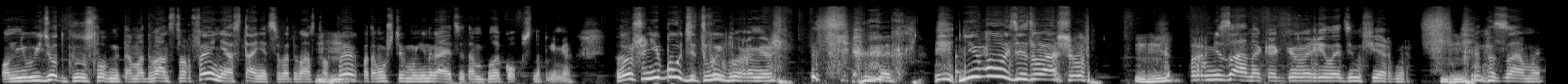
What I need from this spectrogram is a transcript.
Он не уйдет к условный там Advanced Warfare, не останется в Advanced mm-hmm. Warfare, потому что ему не нравится там Black Ops, например. Потому что не будет выбора между... Не будет вашего Угу. Пармезана, как говорил один фермер. Угу. Это самое.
